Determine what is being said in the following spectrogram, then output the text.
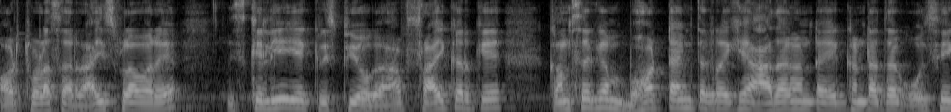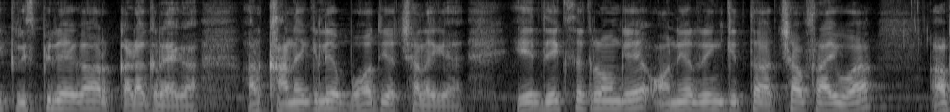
और थोड़ा सा राइस फ्लावर है। इसके लिए ये क्रिस्पी होगा। आप फ्राई करके कम से कम बहुत टाइम तक रखिए, आधा घंटा, एक घंटा तक वैसे ही क्रिस्पी रहेगा और कड़क रहेगा और खाने के लिए बहुत ही अच्छा लगेगा। ये देख सक रहे होंगे ऑनियन रिंग कितना अच्छा फ्राई हुआ। अब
